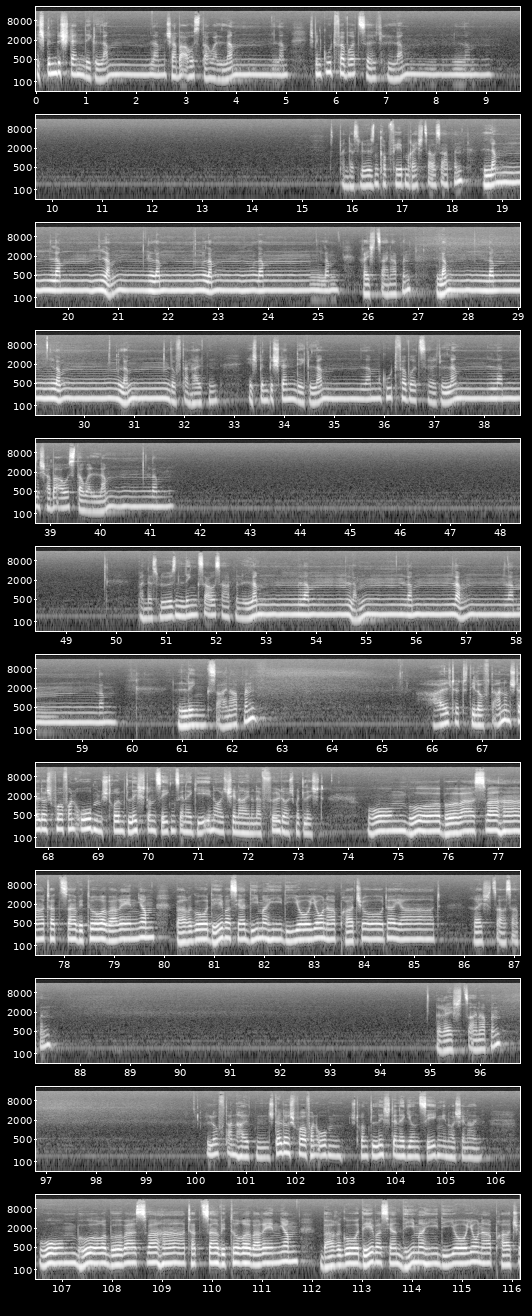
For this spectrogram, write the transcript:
Ich bin beständig. Lam, lam. Ich habe Ausdauer. Lam, lam. Ich bin gut verwurzelt. Lam, lam. Bandas lösen, Kopf heben, rechts ausatmen. Lam, lam, lam, lam, lam, lam, lam. Rechts einatmen. Lam, lam, lam, lam. Luft anhalten. Ich bin beständig. Lam, lam, gut verwurzelt. Lam, lam. Ich habe Ausdauer. Lam, lam. Bandas lösen, links ausatmen. Lam, lam, lam, lam, lam, lam, lam. Links einatmen. Haltet die Luft an und stellt euch vor, von oben strömt Licht und Segensenergie in euch hinein und erfüllt euch mit Licht. Om Bhur Bhuvasvaha Tatsavitur Varenyam Bargo Devasya Dimahi Diyo Yona Prachodayat. Rechts ausatmen. Rechts einatmen. Luft anhalten. Stellt euch vor, von oben strömt Licht, Energie und Segen in euch hinein. Om Bhurabhuvasvaha Tatsaviturvarenyam Bargo Devasya Dhimahi Diyo Yona Prachodayat.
